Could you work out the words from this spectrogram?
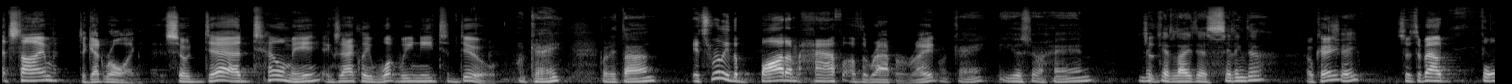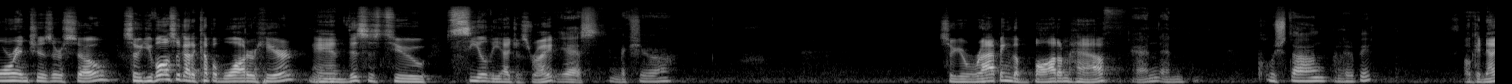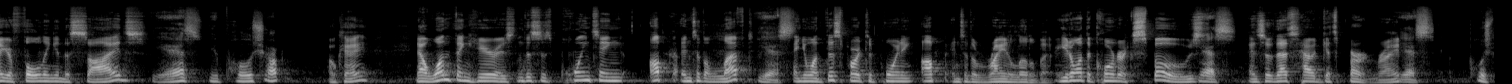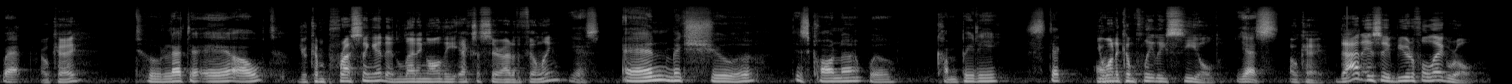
It's time to get rolling. So, Dad, tell me exactly what we need to do. Okay, put it down. It's really the bottom half of the wrapper, right? Okay, use your hand. Make it like a cylinder Okay. shape. So it's about four inches or so. So you've also got a cup of water here, mm-hmm. and this is to seal the edges, right? Yes, make sure. So you're wrapping the bottom half. And, and push down a little bit. Okay, now you're folding in the sides. Yes, you push up. Okay. Now, one thing here is this is pointing up and to the left. Yes. And you want this part to pointing up and to the right a little bit. You don't want the corner exposed. Yes. And so that's how it gets burned, right? Yes, push back Okay. to let the air out. You're compressing it and letting all the excess air out of the filling. Yes, and make sure this corner will completely stick. You want um, it completely sealed. Yes. Okay. That is a beautiful egg roll.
